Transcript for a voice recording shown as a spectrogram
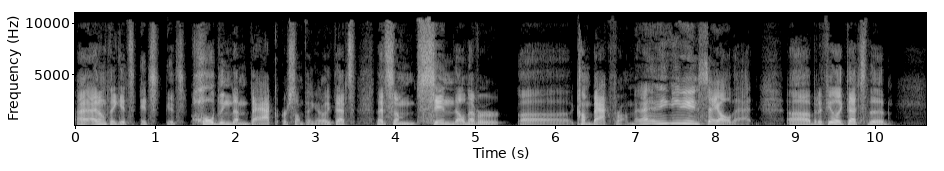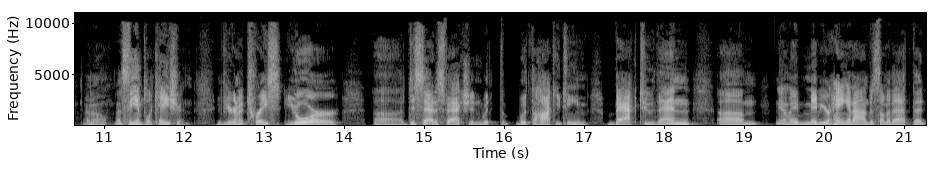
I, I, don't think it's it's it's holding them back or something. Or like that's that's some sin they'll never uh, come back from. And I, you didn't say all that, uh, but I feel like that's the I don't know. That's the implication. If you're going to trace your uh, dissatisfaction with the with the hockey team back to then, um, you know, maybe maybe you're hanging on to some of that. That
